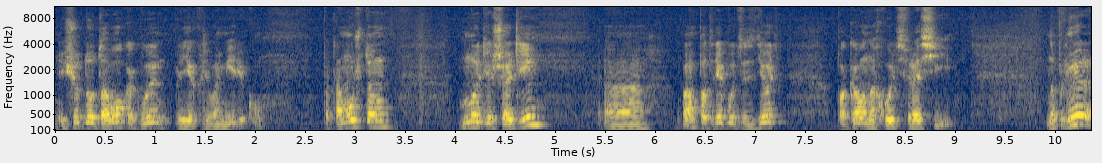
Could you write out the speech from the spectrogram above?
еще до того, как вы приехали в Америку. Потому что многие шаги а, вам потребуется сделать, пока вы находитесь в России. Например,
